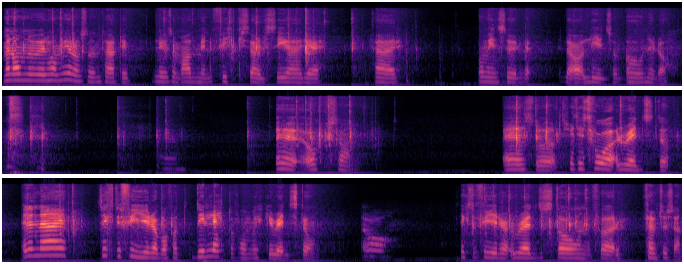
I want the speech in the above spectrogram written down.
Men om du vill ha mer av sånt här, typ liv som admin fixar serie här på min server. Eller ja, liv som owner då. Mm. Eh, och sånt. Eh, så 32 redstone. Eller nej, 64 bara för att det är lätt att få mycket redstone. Ja. 64 redstone för 5000.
